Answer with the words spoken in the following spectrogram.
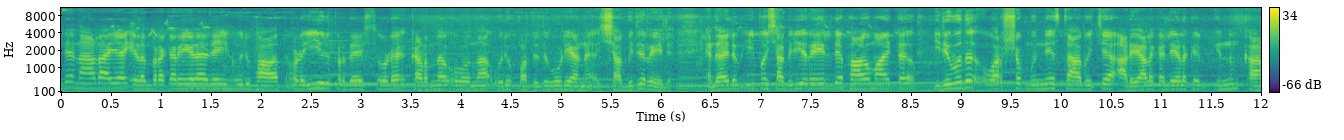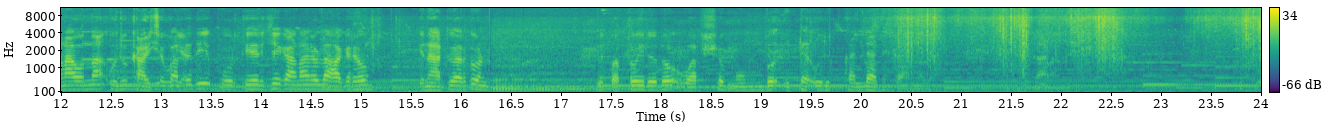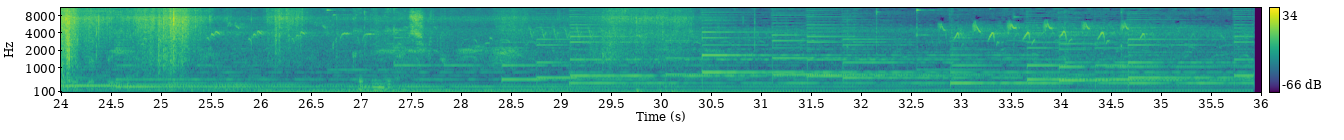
എന്റെ നാടായ ഇളമ്പ്രക്കരയുടെ ഒരു ഭാഗത്തോടെ ഈ ഒരു പ്രദേശത്തോടെ കടന്നു പോകുന്ന ഒരു പദ്ധതി കൂടിയാണ് ശബരി റെയിൽ. എന്തായാലും ഇപ്പോൾ ശബരി റെയിലിന്റെ ഭാഗമായിട്ട് ഇരുപത് വർഷം മുന്നേ സ്ഥാപിച്ച അടയാളക്കല്ലുകളൊക്കെ ഇന്നും കാണാവുന്ന ഒരു കാഴ്ച പദ്ധതി പൂർത്തീകരിച്ച് കാണാനുള്ള ആഗ്രഹവും ഈ നാട്ടുകാർക്കും ഉണ്ട്. പത്തോ ഇരുപതോ വർഷം മുമ്പ് ഇട്ട ഒരു കല്ലാണ് കാണുന്നത്.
